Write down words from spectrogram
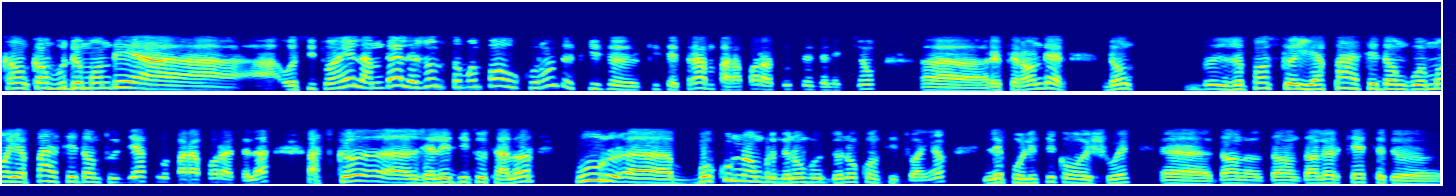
quand, quand vous demandez à, aux citoyens lambda, les gens ne sont même pas au courant de ce qui se, qui se trame par rapport à toutes ces élections référendaires. Donc, je pense qu'il n'y a pas assez d'engouement, il n'y a pas assez d'enthousiasme par rapport à cela, parce que, je l'ai dit tout à l'heure, pour beaucoup nombre de nos, de nos concitoyens, les politiques ont échoué dans, dans, dans leur quête de, euh,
